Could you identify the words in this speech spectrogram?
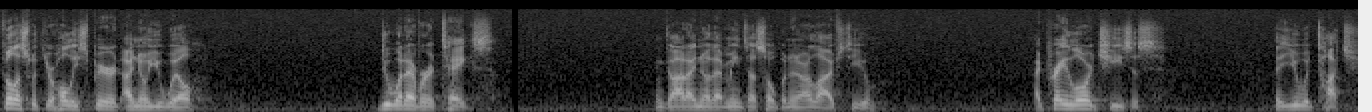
Fill us with your Holy Spirit. I know you will. Do whatever it takes. And God, I know that means us opening our lives to you. I pray, Lord Jesus, that you would touch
